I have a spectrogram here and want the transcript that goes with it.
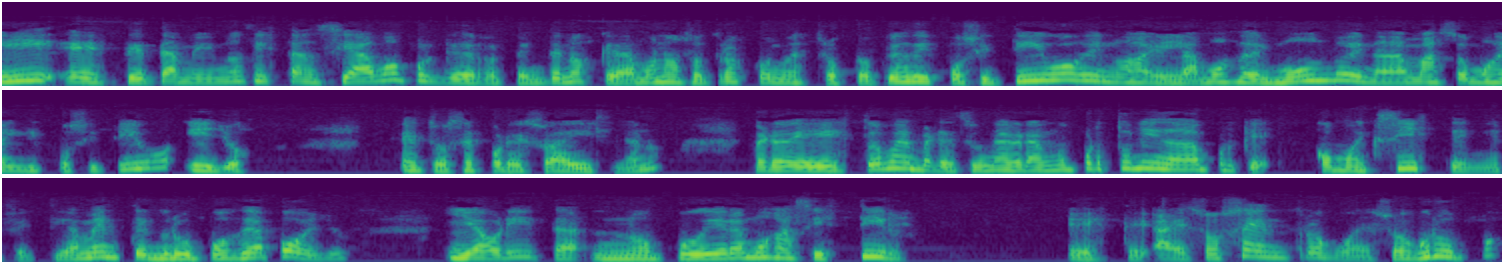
y este, también nos distanciamos porque de repente nos quedamos nosotros con nuestros propios dispositivos y nos aislamos del mundo y nada más somos el dispositivo y yo. Entonces por eso aísla, ¿no? Pero esto me parece una gran oportunidad porque como existen efectivamente grupos de apoyo y ahorita no pudiéramos asistir este, a esos centros o a esos grupos,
